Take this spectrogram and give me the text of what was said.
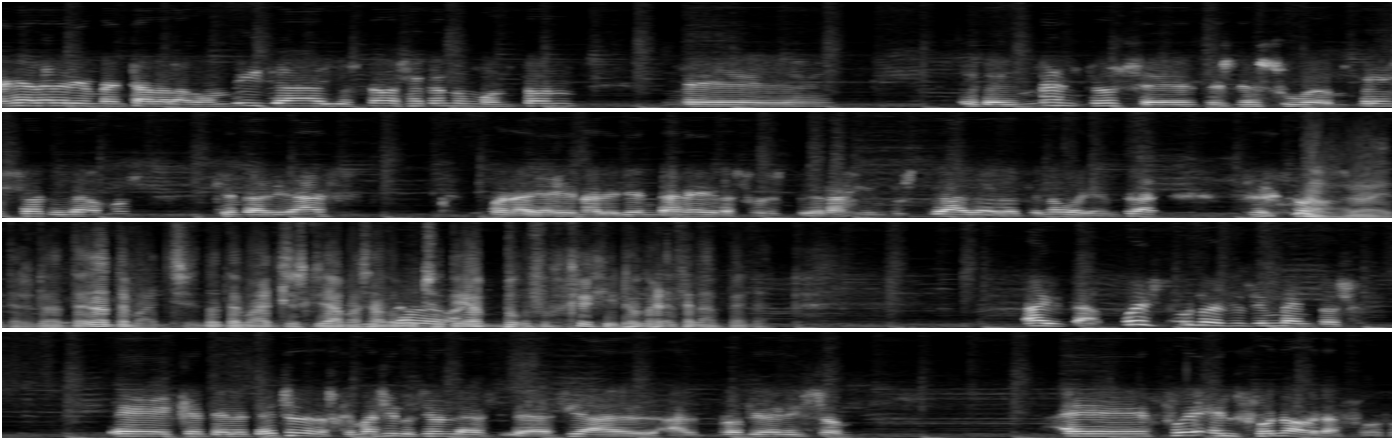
Venía de haber inventado la bombilla y estaba sacando un montón de, de inventos eh, desde su empresa, digamos, que en realidad, bueno, ahí hay una leyenda negra sobre espionaje industrial a la que no voy a entrar. No, no, no, te, no te manches, no te manches, que ya ha pasado No mucho tiempo y no merece la pena. Ahí está. Pues uno de sus inventos, eh, que de, de hecho de los que más ilusión le, le hacía al, al propio Edison, eh, fue el fonógrafo.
